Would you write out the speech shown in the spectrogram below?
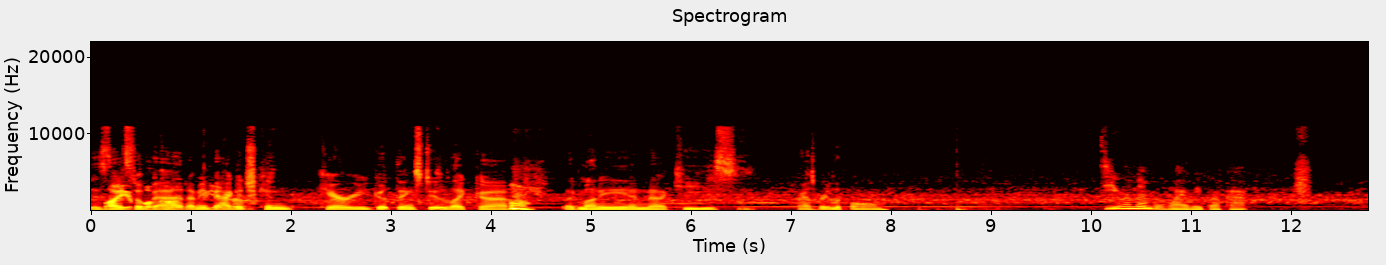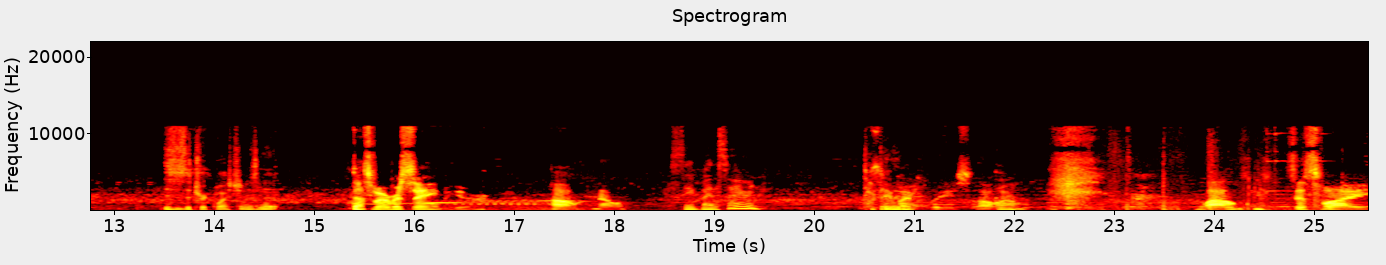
is Why that so bad? I mean, Peter? baggage can carry good things too, like uh, like money and uh, keys, and raspberry lip balm. Do you remember why we broke up? This is a trick question, isn't it? That's what we're saying, Peter. Oh, no. Saved by the siren. Talk to you Say bye, please. Oh, wow. Wow. Is this why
